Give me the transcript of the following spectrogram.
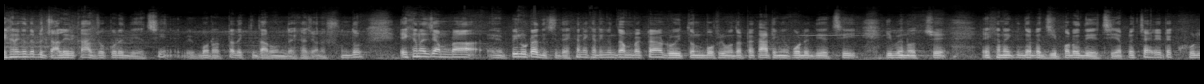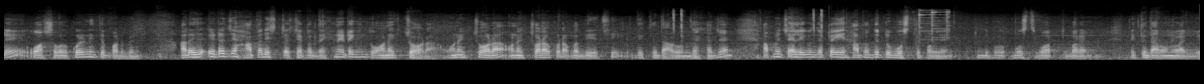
এখানে কিন্তু একটু জালির কাজও করে দিয়েছি বর্ডারটা দেখতে দারুণ দেখা যায়, অনেক সুন্দর। এখানে যে আমরা পিলোটা দিচ্ছি, দেখেন এখানে কিন্তু আমরা একটা রৈতন বফির মতো একটা কাটিংও করে দিয়েছি ইভেন হচ্ছে এখানে কিন্তু একটা জিপারও দিয়েছি। আপনি চাইলে এটা খুলে ওয়াশেবল করে নিতে পারবেন। আর এটা যে হাতার স্ট্রাকচারটা দেখেন এটা কিন্তু অনেক চড়া অনেক চড়া অনেক চড়া করে আমরা দিয়েছি, দেখতে দারুণ দেখা যায়। আপনি চাইলে কিন্তু একটা এই হাতাতে একটু বসতে পারলেন বসতে পারতে পারেন। দেখতে দারুণ লাগবে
